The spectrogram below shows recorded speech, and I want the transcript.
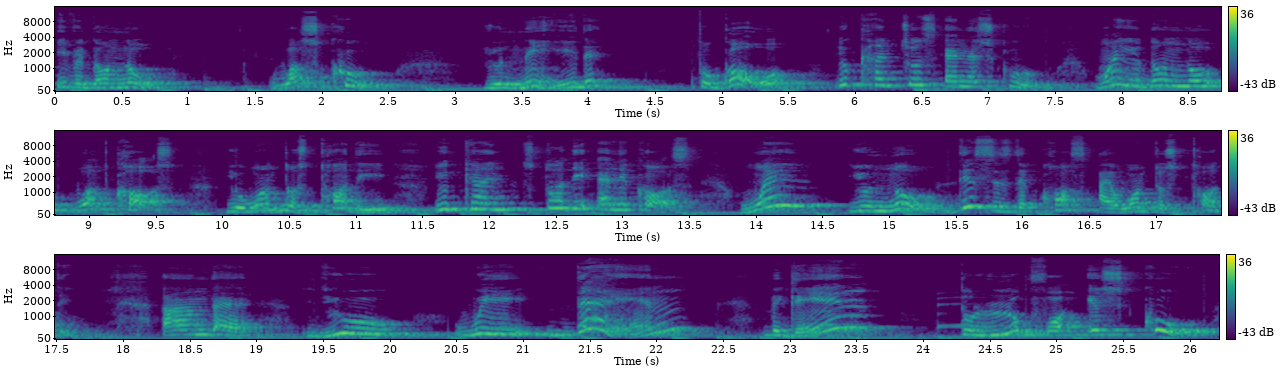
If you don't know what school you need to go, you can choose any school. When you don't know what course you want to study, you can study any course. When you know this is the course I want to study, and uh, you will then begin to look for a school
